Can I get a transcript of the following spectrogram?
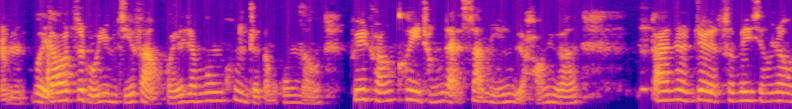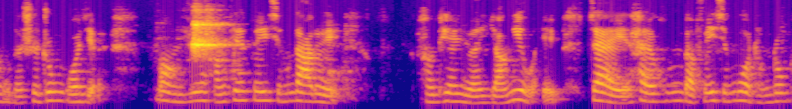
嗯轨道自主应急、返回、人工控制等功能。飞船可以承载三名宇航员。担任这次飞行任务的是中国解放军航天飞行大队航天员杨利伟。在太空的飞行过程中，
